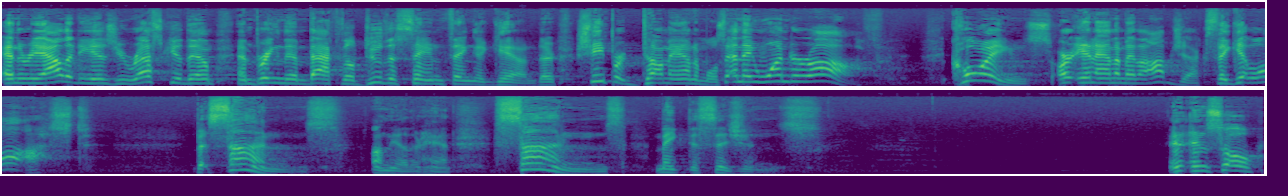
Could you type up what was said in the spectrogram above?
And the reality is, you rescue them and bring them back, they'll do the same thing again. Their sheep are dumb animals, and they wander off. Coins are inanimate objects, they get lost. But sons, on the other hand, sons make decisions. And, and so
